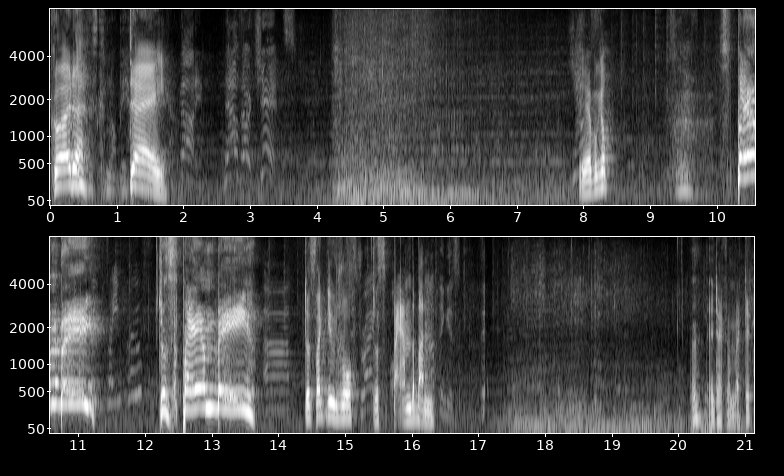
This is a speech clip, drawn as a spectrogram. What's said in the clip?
Good this cannot be. day. Here we go. Spam! Flameproof? Just spam B! Just like usual. Just spam the button. Eh, huh? Anticlimactic.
